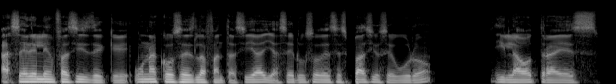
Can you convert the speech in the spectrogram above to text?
hacer el énfasis de que una cosa es la fantasía y hacer uso de ese espacio seguro y la otra es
